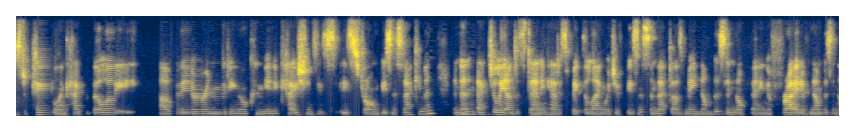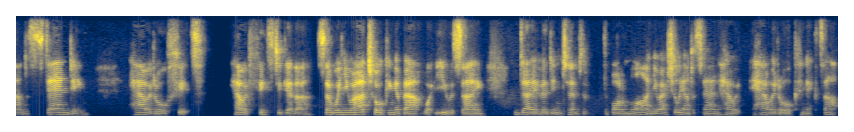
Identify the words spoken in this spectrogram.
to people and capability, uh, whether you're in marketing or communications, is is strong business acumen and mm. actually understanding how to speak the language of business, and that does mean numbers and not being afraid of numbers and understanding how it all fits how it fits together. So when you are talking about what you were saying, David, in terms of the bottom line, you actually understand how it how it all connects up,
